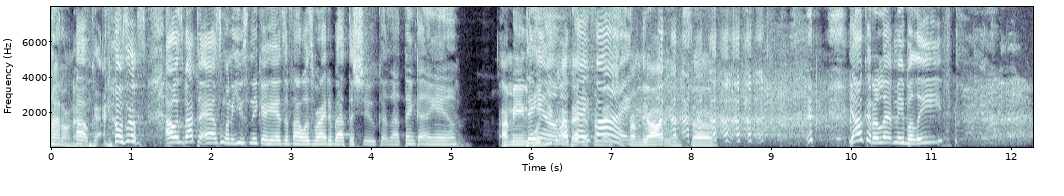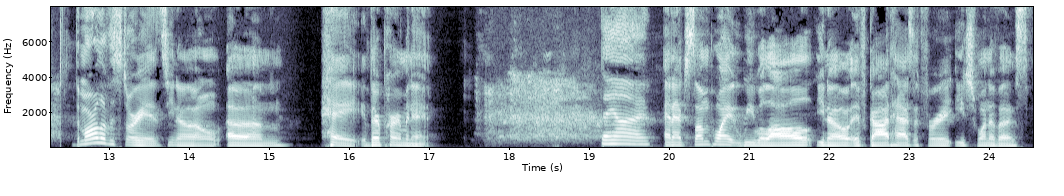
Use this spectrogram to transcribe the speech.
I don't know. Okay. I was, I was about to ask one of you sneakerheads if I was right about the shoe because I think I am. I mean, well, Damn, you got okay, that information fine. from the audience. So could have let me believe. the moral of the story is, you know, um, hey, they're permanent. They are. And at some point, we will all, you know, if God has it for each one of us,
